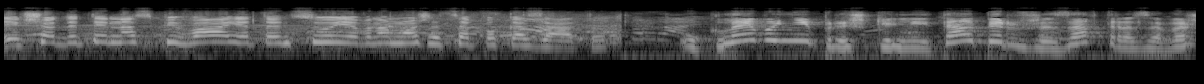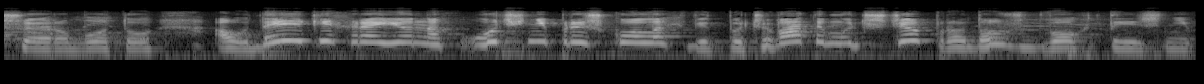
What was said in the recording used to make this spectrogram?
Якщо дитина співає, танцює, вона може це показати. У Клевені пришкільний табір вже завтра завершує роботу. А у деяких районах учні при школах відпочиватимуть ще впродовж двох тижнів.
